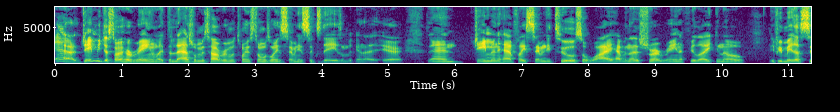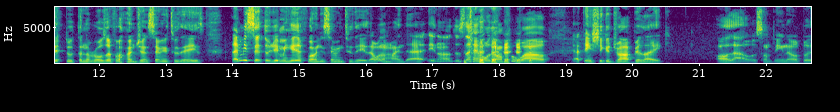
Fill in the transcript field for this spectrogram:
yeah, Jamie just started her reign. Like the last women's title reign with Toni Storm was only 76 days. I'm looking at it here. And Jamie only have like 72. So why have another short reign? I feel like, you know, if you made us sit through Thunder Rosa for 172 days, let me sit through Jamie Hayter for 172 days. I wouldn't mind that. You know, just let her hold on for a while. I think she could drop it like all out or something, you know. But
